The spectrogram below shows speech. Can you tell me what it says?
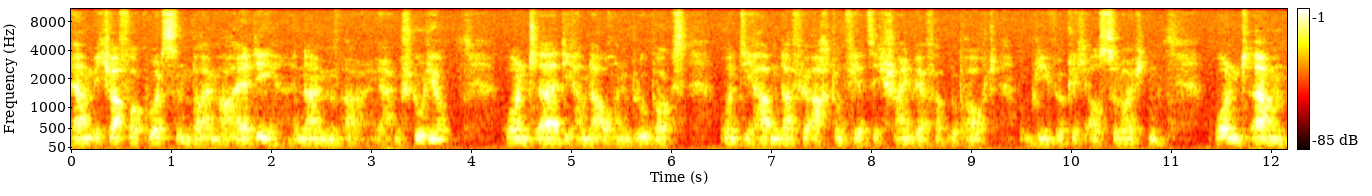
Ähm, ich war vor kurzem beim ARD in einem äh, ja, im Studio und äh, die haben da auch eine Bluebox und die haben dafür 48 Scheinwerfer gebraucht, um die wirklich auszuleuchten. Und ähm,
